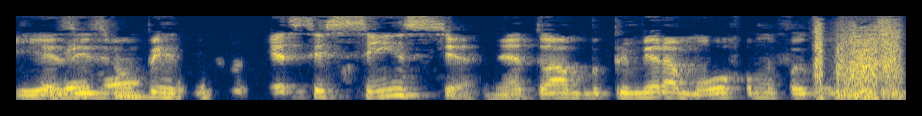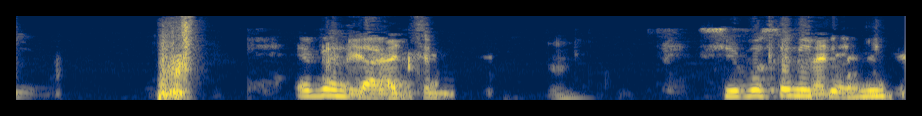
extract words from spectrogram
E é às verdade. vezes vão perdendo essa essência, né? Então, o primeiro amor, como foi com o É verdade. verdade. Se você me permite,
